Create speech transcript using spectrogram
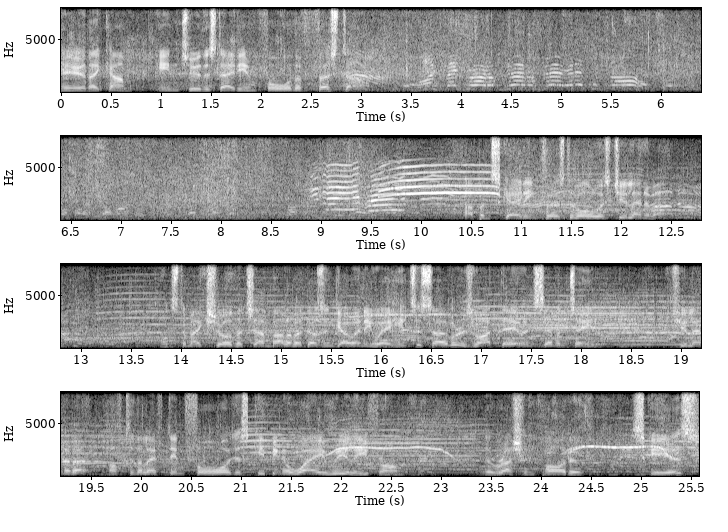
Here they come into the stadium for the first time. Up and skating first of all was Tchulenova. Wants to make sure that Zhambalova doesn't go anywhere. Hintsitsova is right there in 17. Tchulenova off to the left in four, just keeping away really from the Russian pod of skiers.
